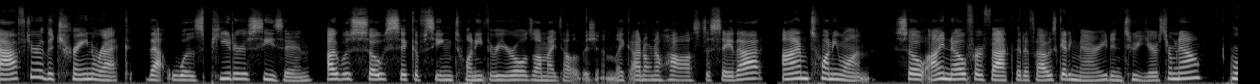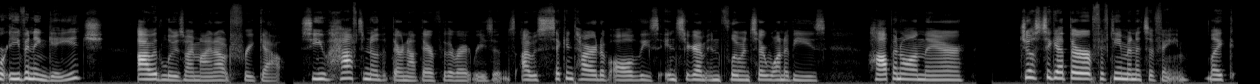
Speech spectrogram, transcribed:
After the train wreck that was Peter's season, I was so sick of seeing 23 year olds on my television. Like, I don't know how else to say that. I'm 21, so I know for a fact that if I was getting married in two years from now, or even engaged, I would lose my mind. I would freak out. So you have to know that they're not there for the right reasons. I was sick and tired of all of these Instagram influencer wannabes hopping on there just to get their 15 minutes of fame. Like,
